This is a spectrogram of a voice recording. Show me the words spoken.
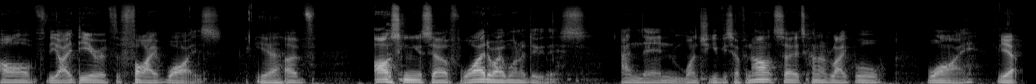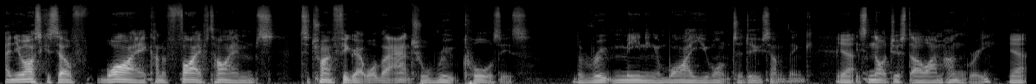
Of the idea of the five whys Yeah. of asking yourself, why do I want to do this? And then once you give yourself an answer, it's kind of like, well, why? yeah. And you ask yourself why kind of five times to try and figure out what the actual root cause is, the root meaning and why you want to do something. Yeah. It's not just, oh, I'm hungry. Yeah.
